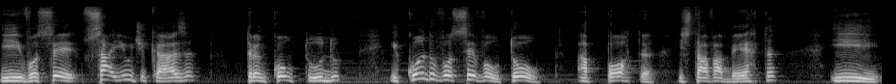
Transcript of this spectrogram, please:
e você saiu de casa, trancou tudo e quando você voltou, a porta estava aberta e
